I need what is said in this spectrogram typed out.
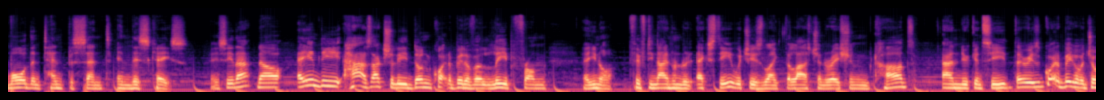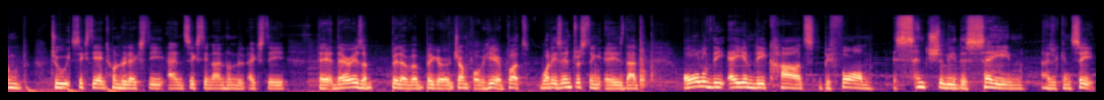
more than 10% in this case. You see that? Now, AMD has actually done quite a bit of a leap from, uh, you know, 5900 XT, which is like the last generation card. And you can see there is quite a big of a jump to 6800 XT and 6900 XT there, there is a bit of a bigger jump over here. But what is interesting is that all of the AMD cards perform essentially the same as you can see.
